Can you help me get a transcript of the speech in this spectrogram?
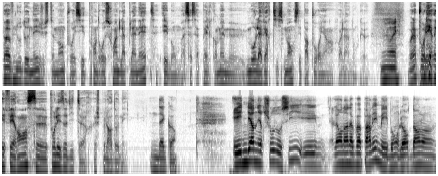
peuvent nous donner justement pour essayer de prendre soin de la planète. Et bon, bah, ça s'appelle quand même euh, mot l'avertissement, c'est pas pour rien. Voilà, donc voilà pour les références pour les auditeurs que je peux leur donner. D'accord. Et une dernière chose aussi, et là on n'en a pas parlé, mais bon, dans,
